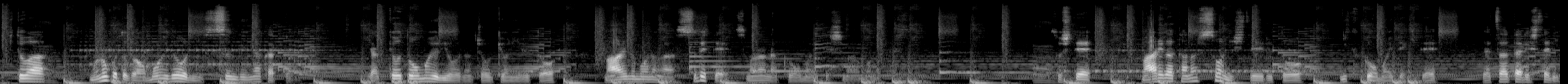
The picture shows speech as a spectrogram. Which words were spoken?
す。人は物事が思い通りに進んでいなかったり、逆境と思えるような状況にいると、周りのものが全てつまらなく思えてしまうものです。そして、周りが楽しそうにしていると、憎く思えてきて、八つ当たりしたり、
